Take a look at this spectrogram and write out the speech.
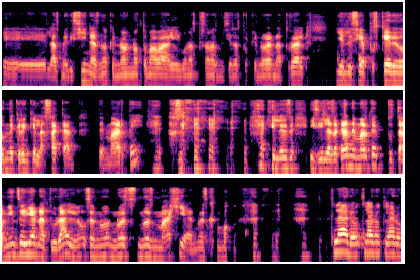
Eh, las medicinas, ¿no? Que no, no tomaba algunas personas medicinas porque no era natural. Y él decía, pues, ¿qué? ¿De dónde creen que la sacan? de Marte. y, si la sacaran de Marte, pues también sería natural, ¿no? O sea, no, no, es, no es magia, no es como... claro, claro, claro.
